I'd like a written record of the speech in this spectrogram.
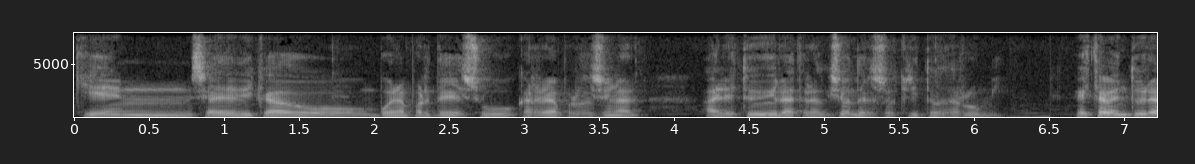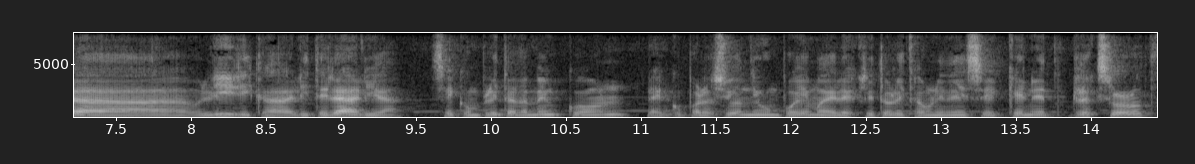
quien se ha dedicado buena parte de su carrera profesional al estudio y la traducción de los escritos de Rumi. Esta aventura lírica, literaria, se completa también con la incorporación de un poema del escritor estadounidense Kenneth Rexroth,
